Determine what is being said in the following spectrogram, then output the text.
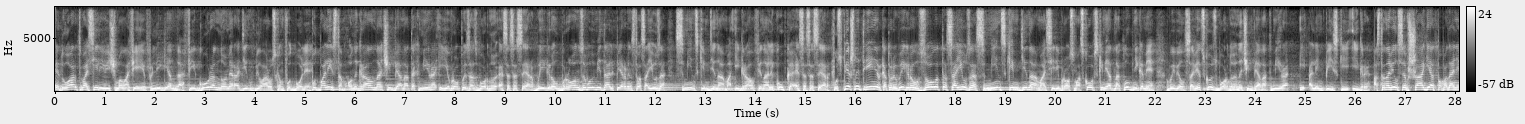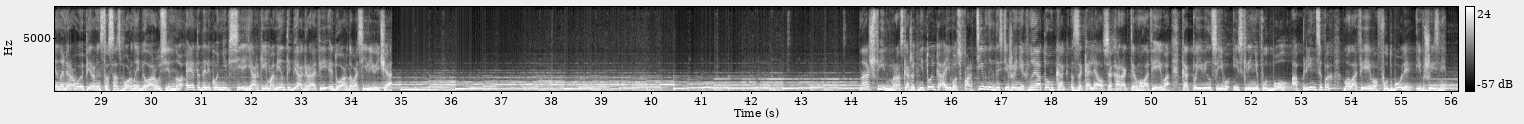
Эдуард Васильевич Малафеев – легенда, фигура номер один в белорусском футболе. Футболистом он играл на чемпионатах мира и Европы за сборную СССР, выиграл бронзовую медаль первенства Союза с Минским «Динамо», играл в финале Кубка СССР. Успешный тренер, который выиграл золото Союза с Минским «Динамо», серебро с московскими одноклубниками, вывел советскую сборную на чемпионат мира и Олимпийские игры. Остановился в шаге от попадания на мировое первенство со сборной Беларуси Беларуси, но это далеко не все яркие моменты биографии Эдуарда Васильевича. Наш фильм расскажет не только о его спортивных достижениях, но и о том, как закалялся характер Малафеева, как появился его искренний футбол, о принципах Малафеева в футболе и в жизни.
